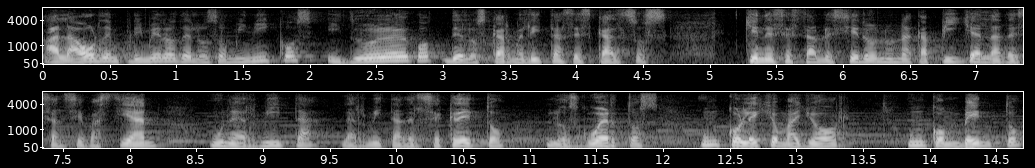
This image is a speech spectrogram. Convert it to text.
a la orden primero de los dominicos y luego de los carmelitas descalzos quienes establecieron una capilla, la de San Sebastián, una ermita, la ermita del secreto, los huertos, un colegio mayor, un convento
